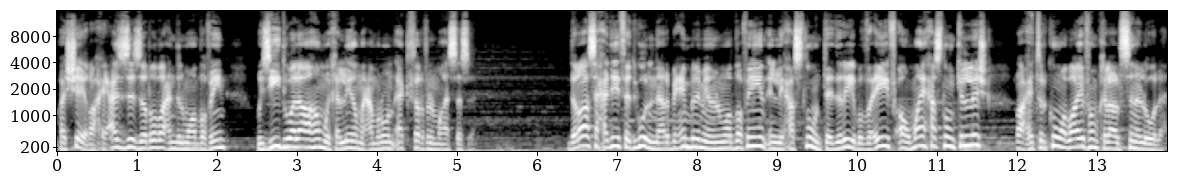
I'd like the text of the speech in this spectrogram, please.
وهالشيء راح يعزز الرضا عند الموظفين ويزيد ولائهم ويخليهم يعمرون أكثر في المؤسسة. دراسة حديثة تقول أن 40% من الموظفين اللي يحصلون تدريب ضعيف أو ما يحصلون كلش راح يتركون وظائفهم خلال السنة الأولى.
